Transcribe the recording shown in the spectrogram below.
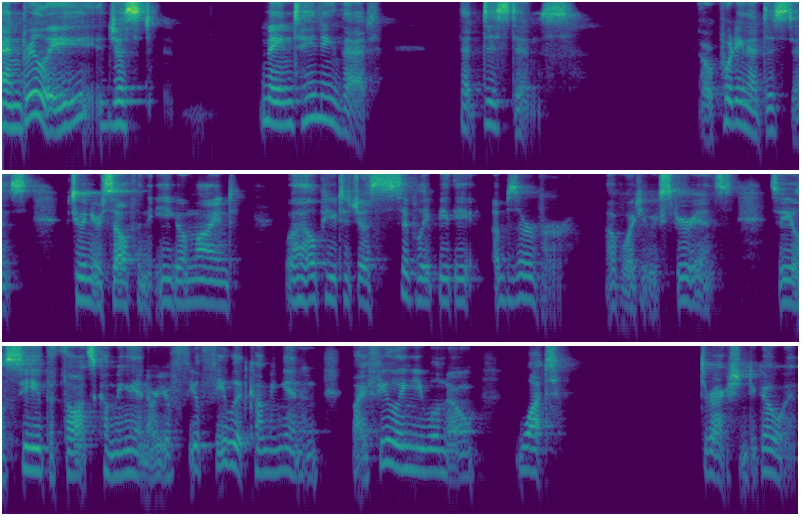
And really just maintaining that that distance or putting that distance between yourself and the ego mind will help you to just simply be the observer of what you experience. So you'll see the thoughts coming in, or you'll feel, feel it coming in. And by feeling, you will know what direction to go in.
